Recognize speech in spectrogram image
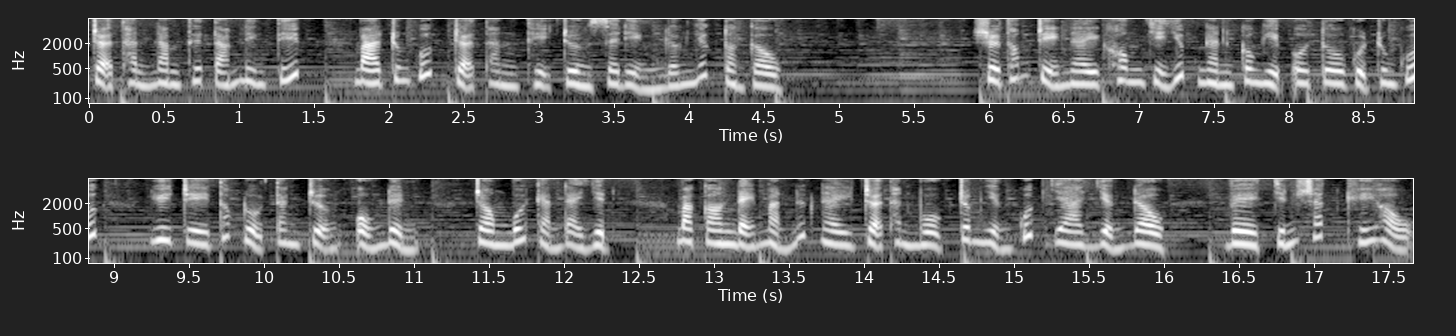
trở thành năm thứ 8 liên tiếp mà Trung Quốc trở thành thị trường xe điện lớn nhất toàn cầu. Sự thống trị này không chỉ giúp ngành công nghiệp ô tô của Trung Quốc duy trì tốc độ tăng trưởng ổn định trong bối cảnh đại dịch, mà còn đẩy mạnh nước này trở thành một trong những quốc gia dẫn đầu về chính sách khí hậu.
